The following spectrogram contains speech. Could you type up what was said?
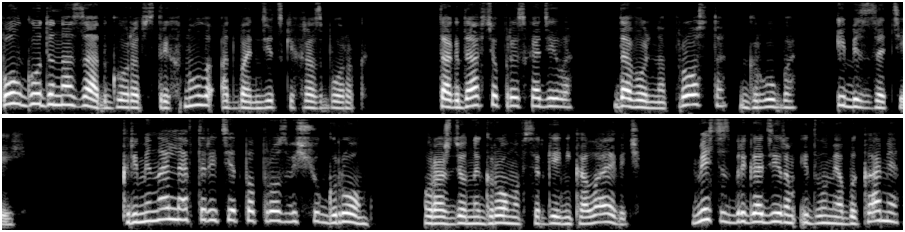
Полгода назад город встряхнуло от бандитских разборок. Тогда все происходило довольно просто, грубо и без затей. Криминальный авторитет по прозвищу Гром, урожденный Громов Сергей Николаевич, вместе с бригадиром и двумя быками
